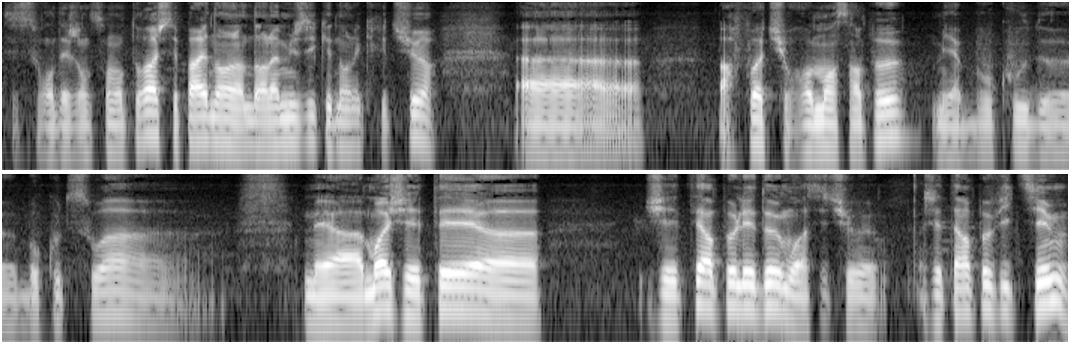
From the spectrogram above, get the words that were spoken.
c'est souvent des gens de son entourage. C'est pareil dans, dans la musique et dans l'écriture. Euh, parfois, tu romances un peu, mais il y a beaucoup de beaucoup de soi. euh. Mais moi, j'ai été, j'ai été un peu les deux, moi, si tu veux. J'étais un peu victime.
